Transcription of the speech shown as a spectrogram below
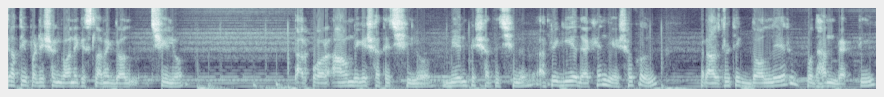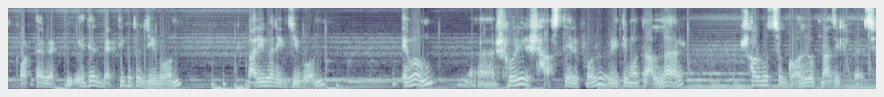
জাতীয় পার্টির সঙ্গে অনেক ইসলামিক দল ছিল, তারপর আওয়ামী লীগের সাথে ছিল, বিএনপির সাথে ছিল। আপনি গিয়ে দেখেন যে সকল রাজনৈতিক দলের প্রধান ব্যক্তি, কর্তা ব্যক্তি, এদের ব্যক্তিগত জীবন, পারিবারিক জীবন এবং শরীর স্বাস্থ্যের উপর রীতিমতো আল্লাহর সর্বোচ্চ গজব নাজিল হয়েছে।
